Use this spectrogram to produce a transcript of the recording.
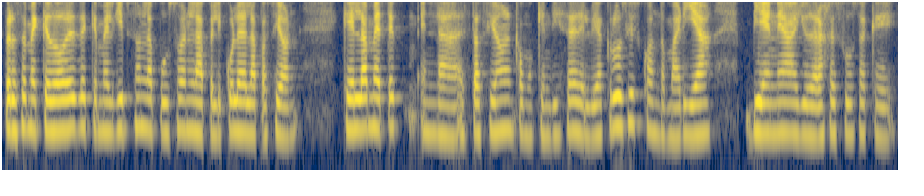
Pero se me quedó desde que Mel Gibson la puso en la película de la Pasión, que él la mete en la estación, como quien dice, del Via Crucis, cuando María viene a ayudar a Jesús a que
